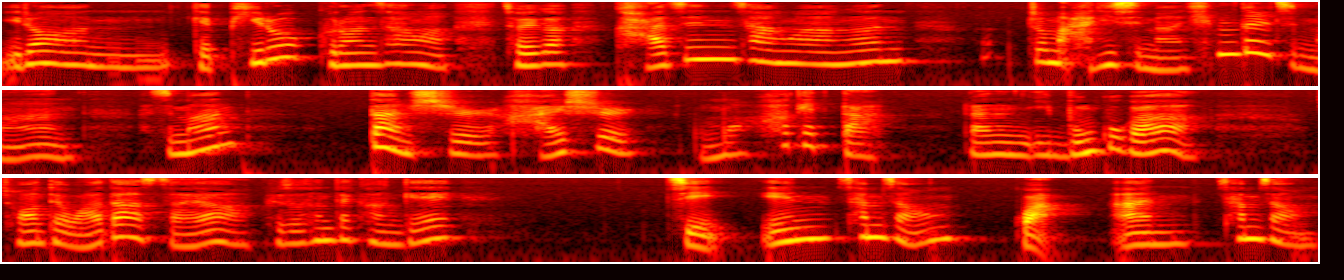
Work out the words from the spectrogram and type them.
이런 게 비록 그런 상황 저희가 가진 상황은 좀 아니지만 힘들지만 하지만 但是还是뭐뭐 하겠다라는 이 문구가 저한테 와닿았어요. 그래서 선택한 게 지인 삼성, 과안 삼성.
